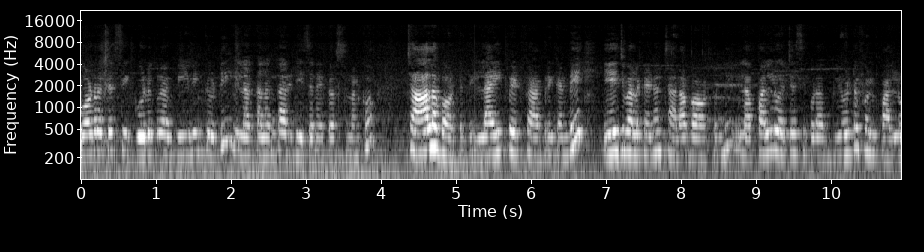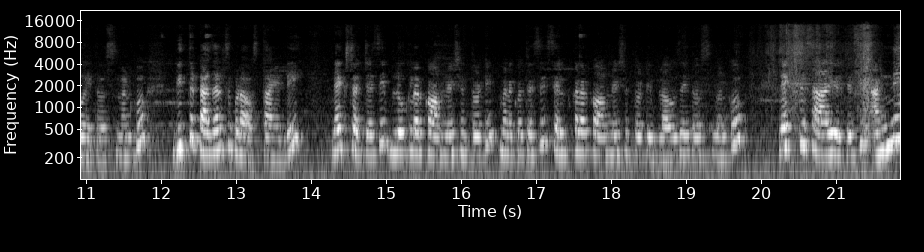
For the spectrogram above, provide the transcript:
బోర్డర్ వచ్చేసి గోల్డ్ కలర్ వీవింగ్ తోటి ఇలా కలంకారీ డిజైన్ అయితే వస్తుంది మనకు. చాలా బాగుంటుంది. లైట్ వెయిట్ ఫ్యాబ్రిక్ అండి. ఏజ్ వాళ్ళకైనా చాలా బాగుంటుంది. ఇలా పళ్ళు వచ్చేసి కూడా బ్యూటిఫుల్ పళ్ళు అయితే వస్తుంది మనకు. విత్ టజల్స్ కూడా వస్తాయండి. నెక్స్ట్ వచ్చేసి బ్లూ కలర్ కాంబినేషన్ తోటి మనకు వచ్చేసి సెల్ఫ్ కలర్ కాంబినేషన్ తోటి బ్లౌజ్ అయితే వస్తుంది మనకు. నెక్స్ట్ సారీ వచ్చేసి అన్నీ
